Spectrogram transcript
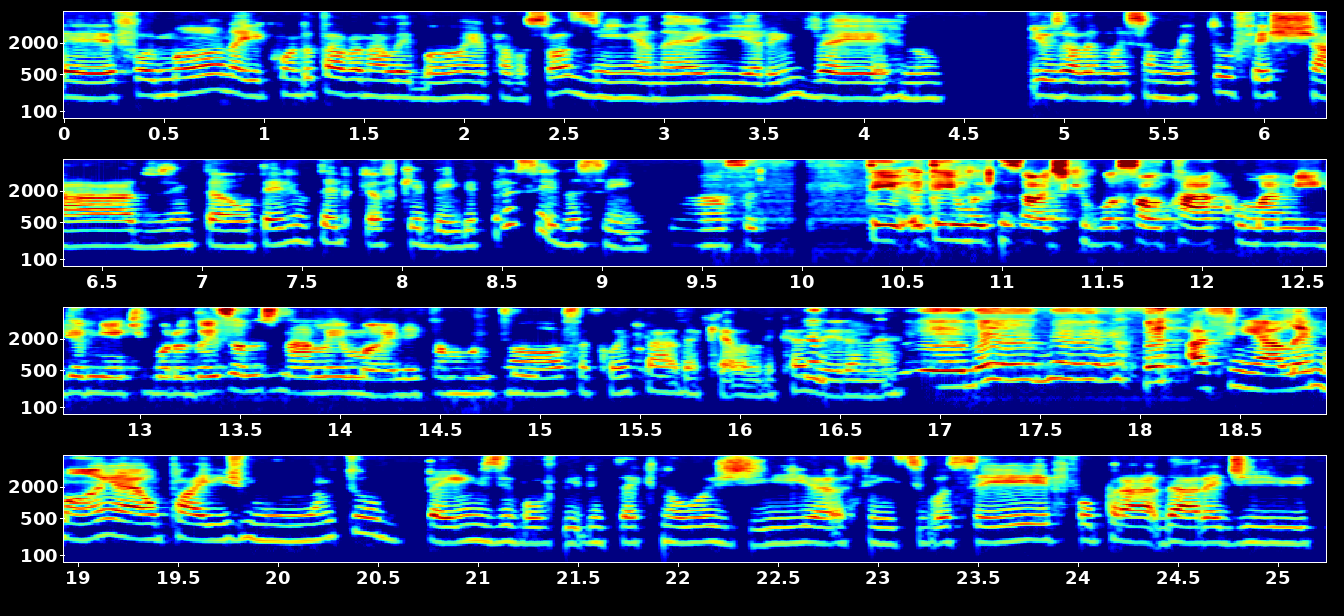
é, foi, mana, e quando eu estava na Alemanha, eu tava sozinha, né? E era inverno. E os alemães são muito fechados, então teve um tempo que eu fiquei bem depressiva, assim. Nossa, tem, eu tenho um episódio que eu vou soltar com uma amiga minha que morou dois anos na Alemanha e tá muito. Nossa, coitada, aquela brincadeira, né? assim, a Alemanha é um país muito bem desenvolvido em tecnologia, assim, se você for para da área de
